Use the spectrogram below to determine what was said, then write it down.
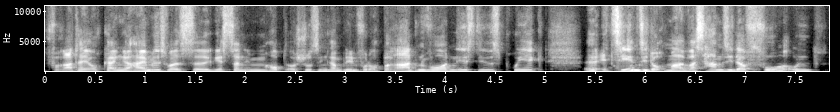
verrate ja auch kein Geheimnis, weil es äh, gestern im Hauptausschuss in Camp Linford auch beraten worden ist, dieses Projekt. Äh, erzählen Sie doch mal, was haben Sie da vor und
